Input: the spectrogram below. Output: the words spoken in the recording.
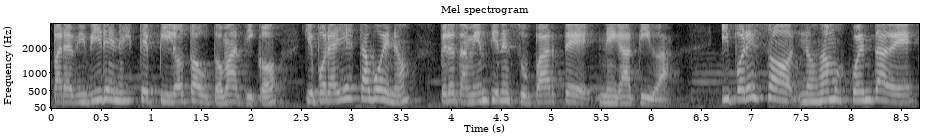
para vivir en este piloto automático, que por ahí está bueno, pero también tiene su parte negativa. Y por eso nos damos cuenta de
